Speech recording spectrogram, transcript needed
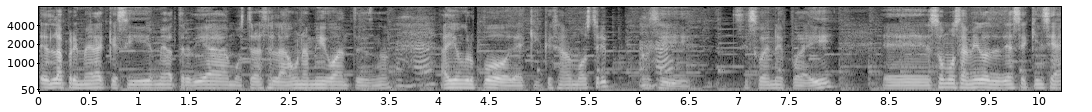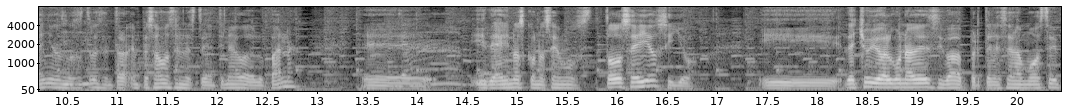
es la primera que sí me atreví a mostrársela a un amigo antes, ¿no? Ajá. Hay un grupo de aquí que se llama Mostrip, no sé si, si suene por ahí. Eh, somos amigos desde hace 15 años, nosotros empezamos en la estudiantina guadalupana. eh, y de ahí nos conocemos todos ellos y yo. Y de hecho yo alguna vez iba a pertenecer a Mostrip,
